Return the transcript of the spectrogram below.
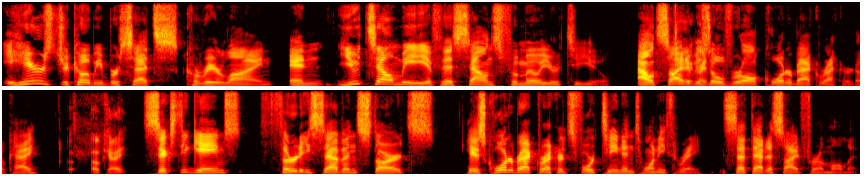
Here's Jacoby Brissett's career line, and you tell me if this sounds familiar to you outside Okay, of his I- overall quarterback record, okay? Okay, 60 games, 37 starts. His quarterback record's 14 and 23. Set that aside for a moment.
